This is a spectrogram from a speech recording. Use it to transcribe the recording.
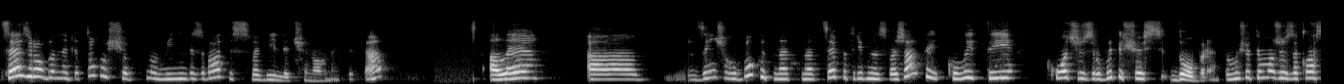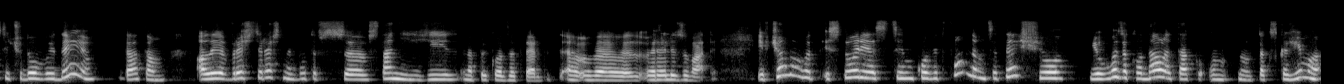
Це зроблено для того, щоб ну, мінімізувати свавілля чиновників. Так? Але а, з іншого боку, на, на це потрібно зважати, коли ти хочеш зробити щось добре, тому що ти можеш закласти чудову ідею, да, там, але врешті-решт не бути в стані її, наприклад, затвердити е, реалізувати. І в чому от історія з цим ковід фондом це те, що його закладали так, ну так скажімо,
